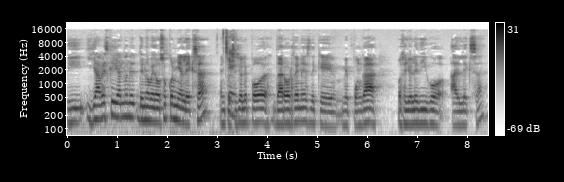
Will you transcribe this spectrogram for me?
Y, y ya ves que ya ando de novedoso con mi Alexa, entonces Sí. yo le puedo dar órdenes de que me ponga, o sea, yo le digo, Alexa,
